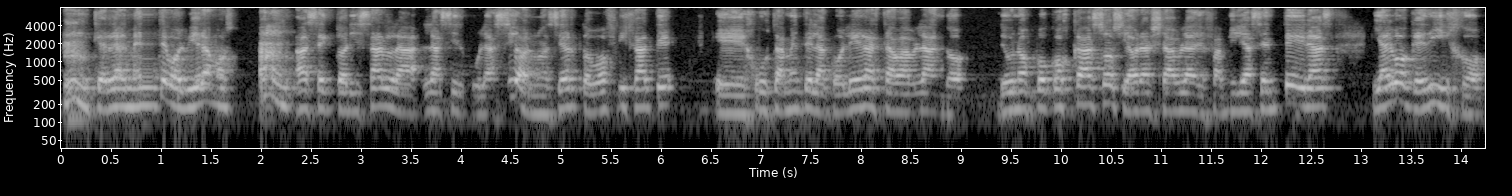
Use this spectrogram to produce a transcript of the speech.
que realmente volviéramos a sectorizar la, la circulación, ¿no es cierto? Vos fíjate, eh, justamente la colega estaba hablando de unos pocos casos y ahora ya habla de familias enteras. Y algo que dijo,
